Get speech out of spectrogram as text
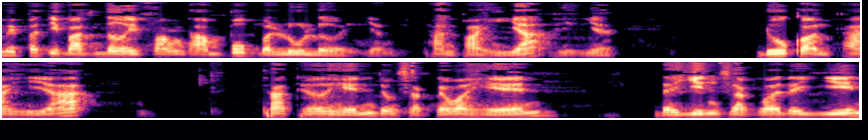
ไม่ปฏิบัติเลยฟังธรรมปุ๊บบรรลุเลยอย่างท่านพาหิยะอย่างเงี้ย ดูก่อนพาหิยะ ถ้าเธอเห็นจงสักแต่ว่าเห็น ได้ยินสักว่าได้ยิน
